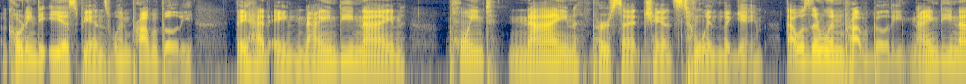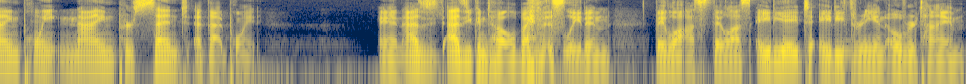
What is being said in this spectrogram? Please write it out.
According to ESPN's win probability, they had a 99.9% chance to win the game. That was their win probability, 99.9% at that point. And as as you can tell by this lead in, they lost. They lost 88 to 83 in overtime.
